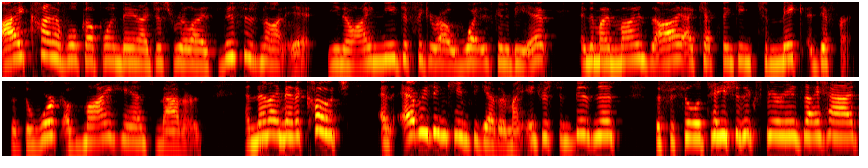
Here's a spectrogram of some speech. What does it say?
I kind of woke up one day and I just realized this is not it. You know, I need to figure out what is going to be it. And in my mind's eye, I kept thinking to make a difference, that the work of my hands matters. And then I met a coach and everything came together my interest in business, the facilitation experience I had,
